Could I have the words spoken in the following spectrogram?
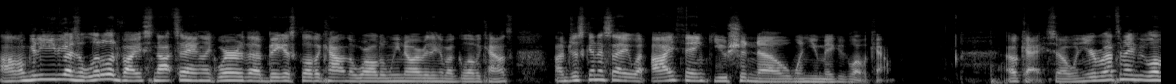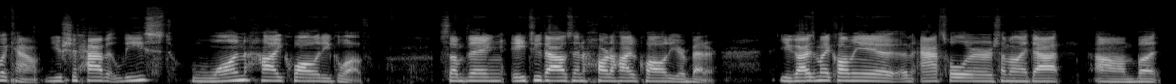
Um, I'm going to give you guys a little advice, not saying like we're the biggest glove account in the world and we know everything about glove accounts. I'm just going to say what I think you should know when you make a glove account. Okay, so when you're about to make a glove account, you should have at least one high quality glove. Something A2000 Heart of the Hide quality or better. You guys might call me a, an asshole or something like that, um, but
